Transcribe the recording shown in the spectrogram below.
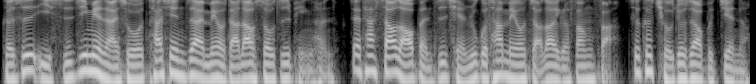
可是以实际面来说，他现在没有达到收支平衡。在他烧老本之前，如果他没有找到一个方法，这颗球就是要不见了。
